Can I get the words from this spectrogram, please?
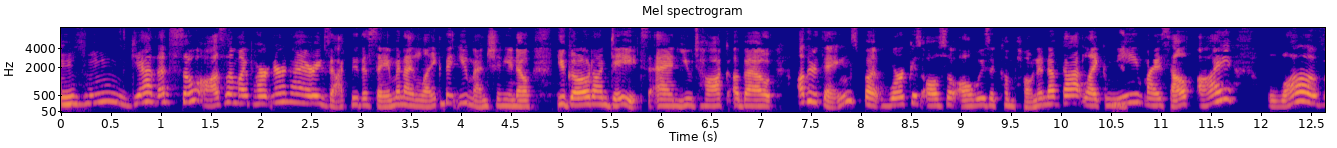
Mm-hmm. Yeah, that's so awesome. My partner and I are exactly the same. And I like that you mentioned, you know, you go out on dates and you talk about other things, but work is also always a component of that. Like me, myself, I love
